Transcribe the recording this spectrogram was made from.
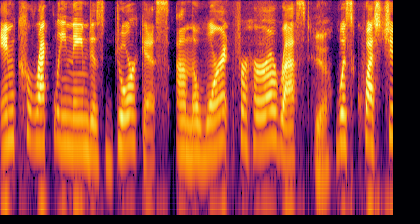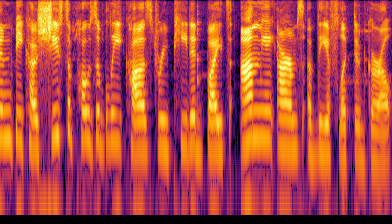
incorrectly named as Dorcas on the warrant for her arrest, Yeah. was questioned because she supposedly caused repeated bites on the arms of the afflicted girl.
